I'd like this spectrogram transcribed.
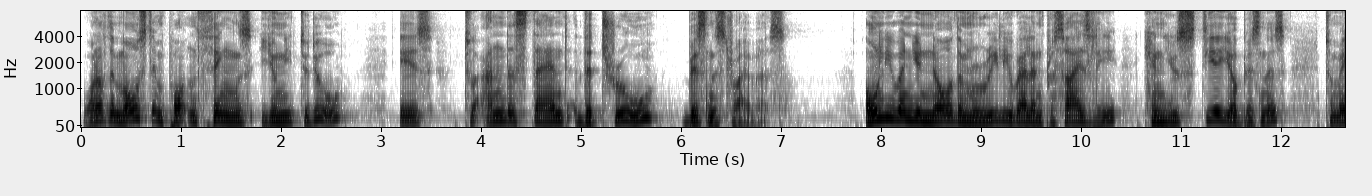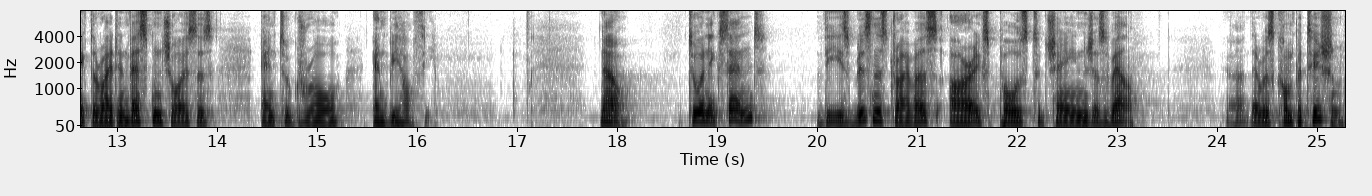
one of the most important things you need to do is to understand the true business drivers. Only when you know them really well and precisely can you steer your business to make the right investment choices and to grow and be healthy. Now, to an extent, these business drivers are exposed to change as well. Yeah, there is competition.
